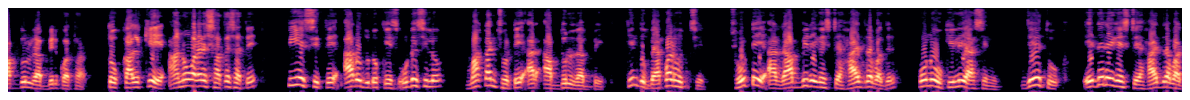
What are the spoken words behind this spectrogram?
আব্দুল রাব্বির কথা। তো কালকে আনোয়ারের সাথে সাথে পিএসসিতে আরও দুটো কেস উঠেছিল, মাকান ছোটে আর আব্দুল রাব্বি। কিন্তু ব্যাপার হচ্ছে, ছোটে আর রাব্বির এগেনস্টে হায়দ্রাবাদের কোনো উকিলই আসেনি। যেহেতু এদের এগেনস্টে হায়দ্রাবাদ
